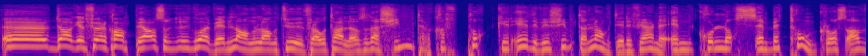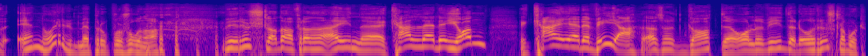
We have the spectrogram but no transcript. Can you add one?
Eh, dagen før kamp, ja, så går vi en lang, lang tur fra hotellet, og så der skimter vi Hva pokker er det vi skimter langt i det fjerne? En koloss, en betongkloss av enorme proporsjoner. vi rusler da fra den ene Hvem er det, John? Hva er det via? Altså gate og videre, og rusler bort.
